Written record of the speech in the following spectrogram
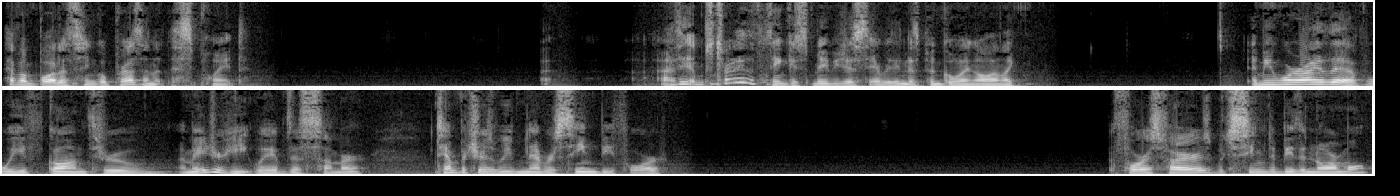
Haven't bought a single present at this point. I- think I'm starting to think it's maybe just everything that's been going on. Like, I mean, where I live, we've gone through a major heat wave this summer, temperatures we've never seen before, forest fires, which seem to be the normal,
